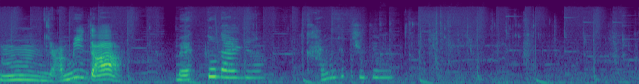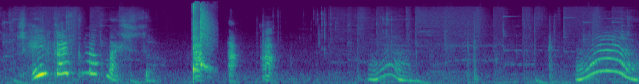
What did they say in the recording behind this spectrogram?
음, 얌이다. 맥도날드 감자튀김 제일 깔끔하고 맛있어. 음. 음.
